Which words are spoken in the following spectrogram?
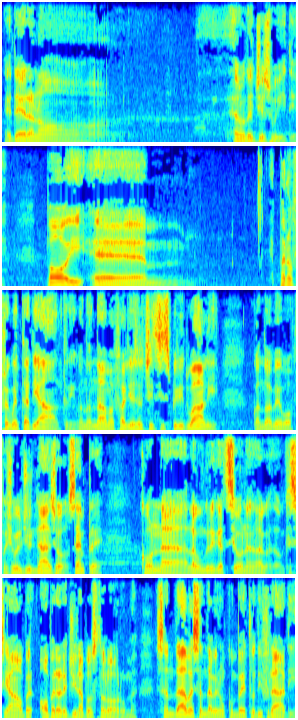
ed erano, erano dei gesuiti. Poi, ehm, e poi ne ho frequentati altri, quando andavamo a fare gli esercizi spirituali, quando avevo- facevo il ginnasio, sempre con eh, la congregazione che si chiama Oper- Opera Regina Apostolorum, si andava e si andava in un convento di frati,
